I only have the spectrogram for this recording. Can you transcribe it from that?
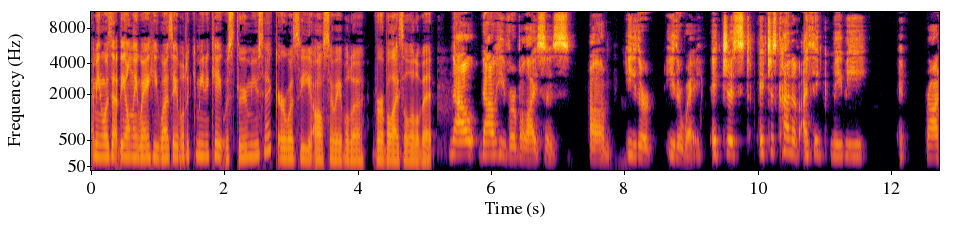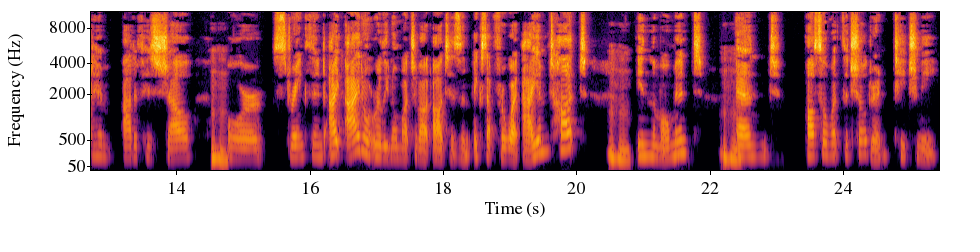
I mean, was that the only way he was able to communicate was through music or was he also able to verbalize a little bit? Now, now he verbalizes, um, either, either way. It just, it just kind of, I think maybe it brought him out of his shell mm-hmm. or strengthened. I, I don't really know much about autism except for what I am taught mm-hmm. in the moment mm-hmm. and also what the children teach me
